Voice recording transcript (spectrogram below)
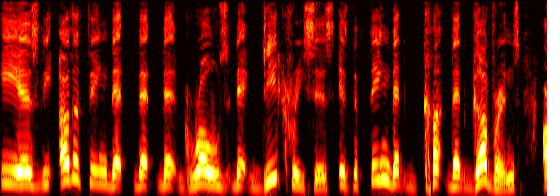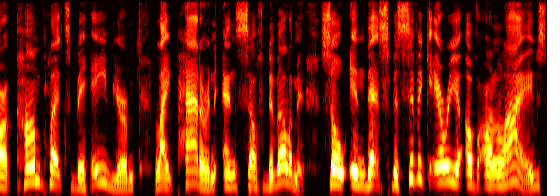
is the other thing that that that grows that decreases is the thing that that governs our complex behavior, like pattern and self development. So, in that specific area of our lives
